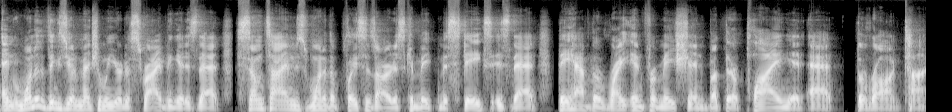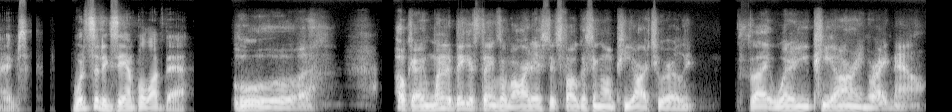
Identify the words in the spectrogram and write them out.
And one of the things you had mentioned when you were describing it is that sometimes one of the places artists can make mistakes is that they have the right information, but they're applying it at the wrong times. What's an example of that? Ooh, Okay, one of the biggest things of artists is focusing on PR too early. It's like, what are you PRing right now?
